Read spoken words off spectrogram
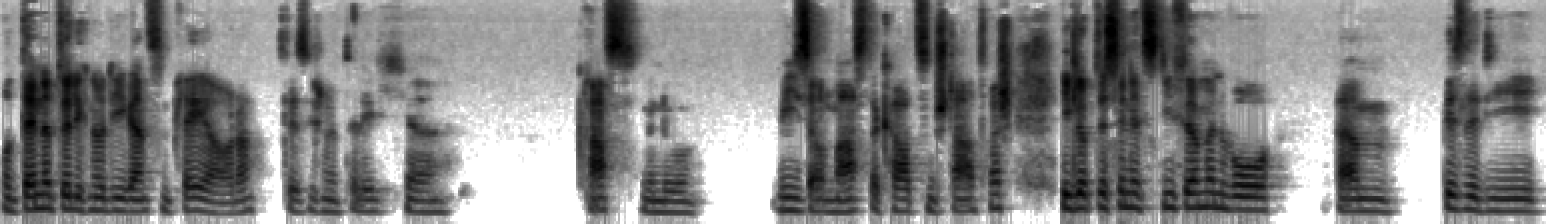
Und dann natürlich nur die ganzen Player, oder? Das ist natürlich äh, krass, wenn du Visa und Mastercard zum Start hast. Ich glaube, das sind jetzt die Firmen, wo ähm, ein bisschen die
